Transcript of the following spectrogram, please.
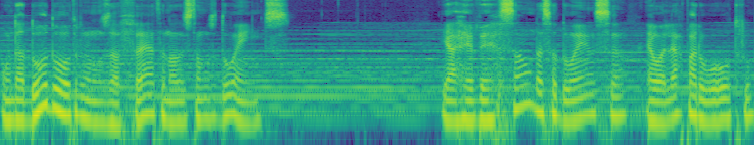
Quando a dor do outro não nos afeta, nós estamos doentes. E a reversão dessa doença é olhar para o outro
